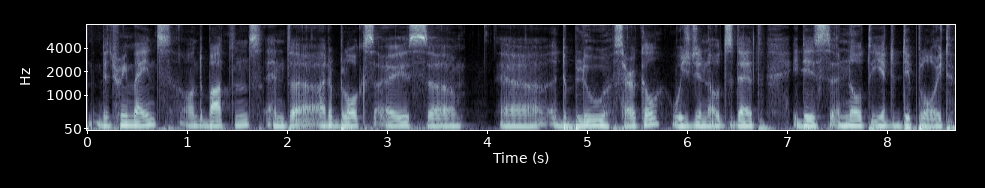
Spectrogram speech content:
that remains on the buttons and uh, other blocks is uh, uh, the blue circle, which denotes that it is not yet deployed.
